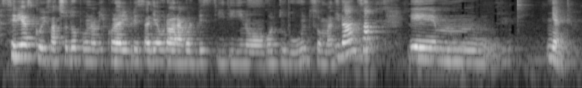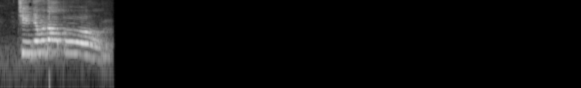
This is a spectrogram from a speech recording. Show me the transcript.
se riesco vi faccio dopo una piccola ripresa di Aurora col vestitino, col tutù, insomma, di danza. E mm, niente, ci vediamo dopo!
